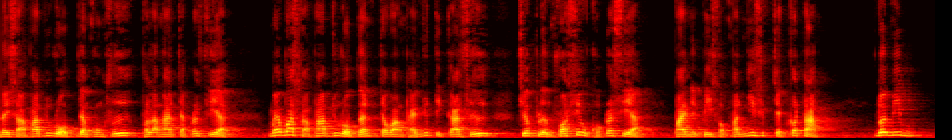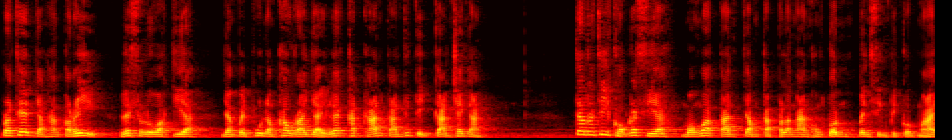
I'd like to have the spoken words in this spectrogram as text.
ในสหภาพยุโรปยังคงซื้อพลังงานจากรัสเซีย แม้ว่าสหภาพยุโรปนั้นจะวางแผนยุติการซื้อเชื้อเพลิงฟอสซิลของรัสเซีย ภายในปี 2027 ก็ตามโดยมีประเทศอย่างฮังการี และสโลวาเกียยังเป็นผู้นำเข้ารายใหญ่และคัดค้านการยุติการใช้งาน เจ้าหน้าที่ของรัสเซียมองว่าการจำกัดพลังงานของตนเป็นสิ่งผิดกฎหมาย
